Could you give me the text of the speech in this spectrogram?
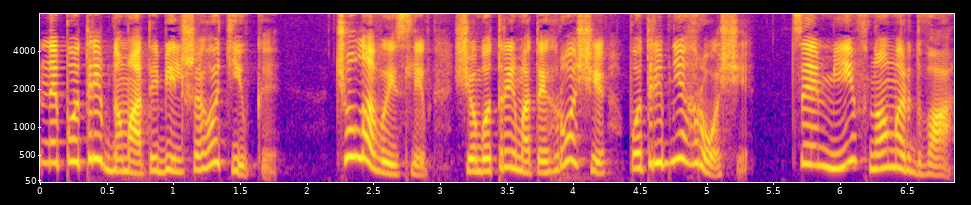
не потрібно мати більше готівки. Чула вислів, щоб отримати гроші, потрібні гроші. Це міф номер два.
